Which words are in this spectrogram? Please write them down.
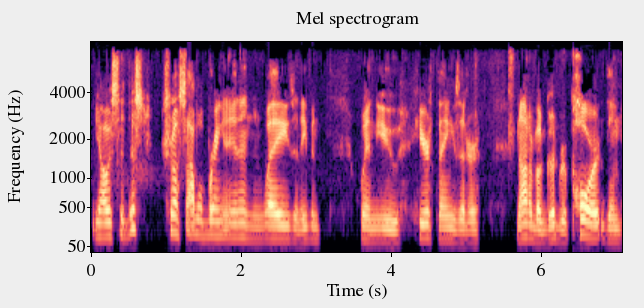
you always said this trust I will bring it in in ways, and even when you hear things that are not of a good report, then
